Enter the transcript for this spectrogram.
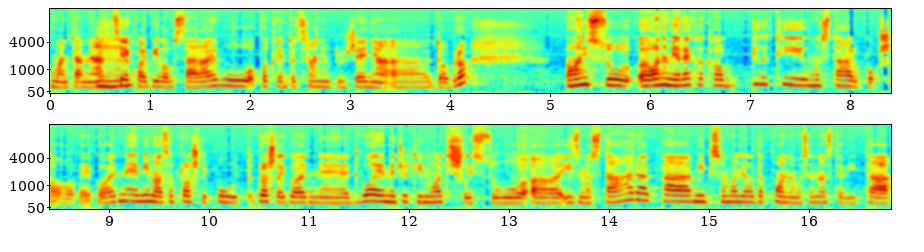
humanitarne akcije koja je bila u Sarajevu, pokrenuta od strane udruženja a, Dobro. Oni su, ona mi je rekla kao, bili ti u Mostaru pokušala ove godine? Imala sam prošli put, prošle godine dvoje, međutim otišli su a, iz Mostara, pa mi bismo voljeli da ponovo se nastavi ta,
